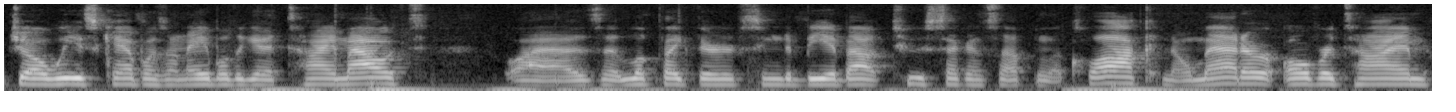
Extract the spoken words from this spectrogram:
Joe Wieskamp was unable to get a timeout. As it looked like there seemed to be about two seconds left on the clock. No matter overtime,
